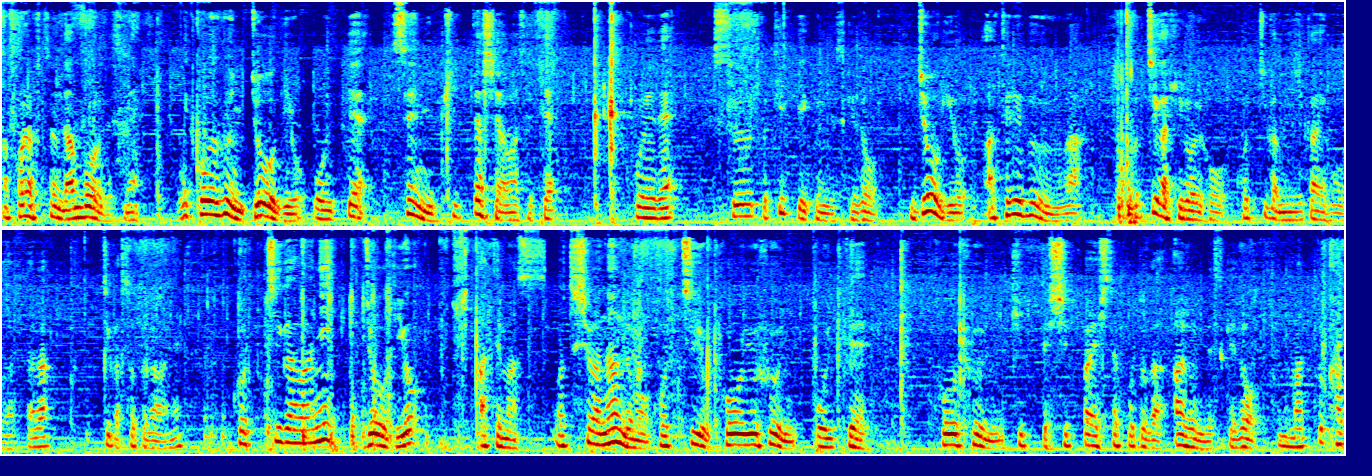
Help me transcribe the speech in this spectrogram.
まこれは普通の段ボールですね。でこういう風に定規を置いて線にぴったし合わせてこれでスーッと切っていくんですけど定規を当てる部分はこっちが広い方こっちが短い方だったらこっちが外側ね。こっち側に定規を当てます。私は何度もこっちをこういう風に置いてこういう風に切って失敗したことがあるんですけどマットカッ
